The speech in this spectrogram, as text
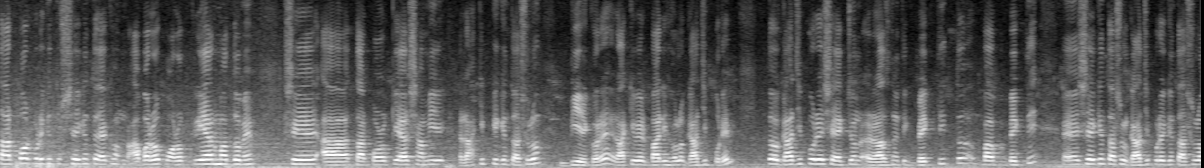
তারপর পরে কিন্তু সে কিন্তু এখন আবারও পরক্রিয়ার মাধ্যমে সে তার পরক্রিয়ার স্বামী রাকিবকে কিন্তু আসলে বিয়ে করে। রাকিবের বাড়ি হলো গাজীপুরে তো গাজীপুরে সে একজন রাজনৈতিক ব্যক্তিত্ব বা ব্যক্তি সে কিন্তু আসলে গাজীপুরে কিন্তু আসলে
